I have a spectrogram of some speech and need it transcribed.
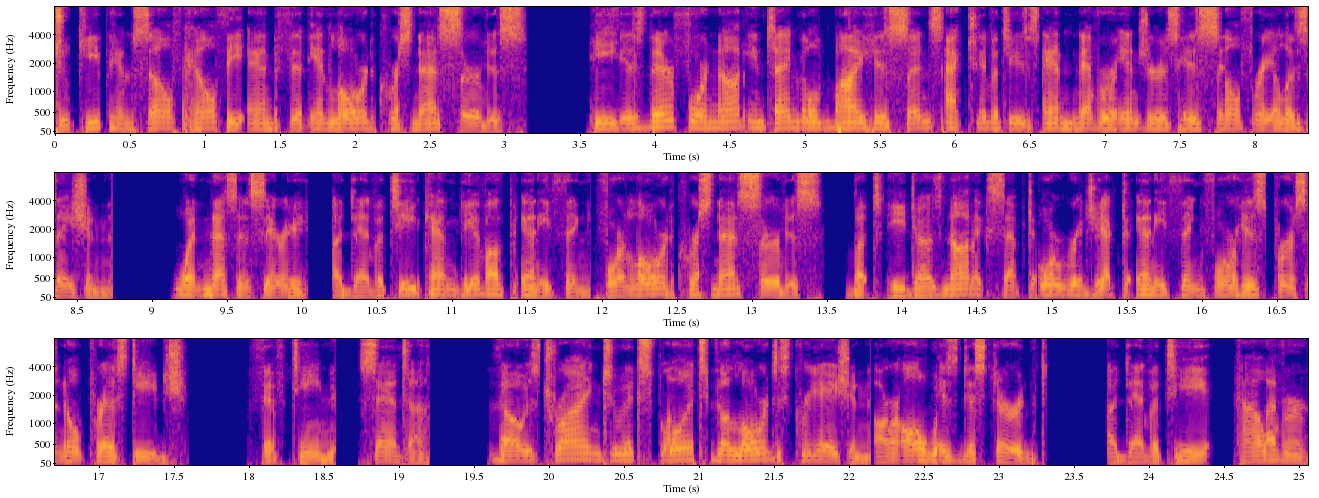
to keep himself healthy and fit in Lord Krishna's service. He is therefore not entangled by his sense activities and never injures his self realization. When necessary, a devotee can give up anything for Lord Krishna's service, but he does not accept or reject anything for his personal prestige. 15. Santa. Those trying to exploit the Lord's creation are always disturbed. A devotee, however,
